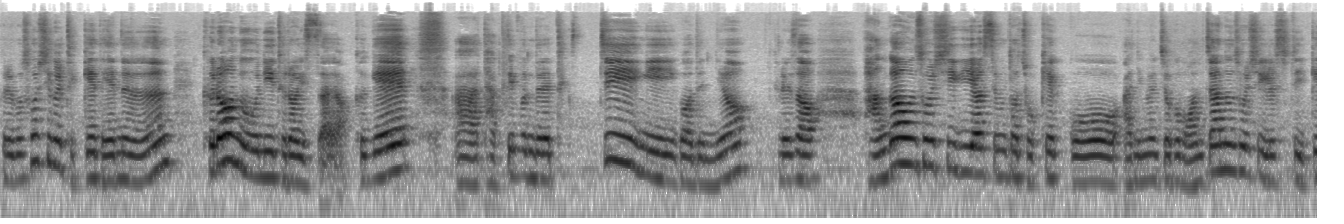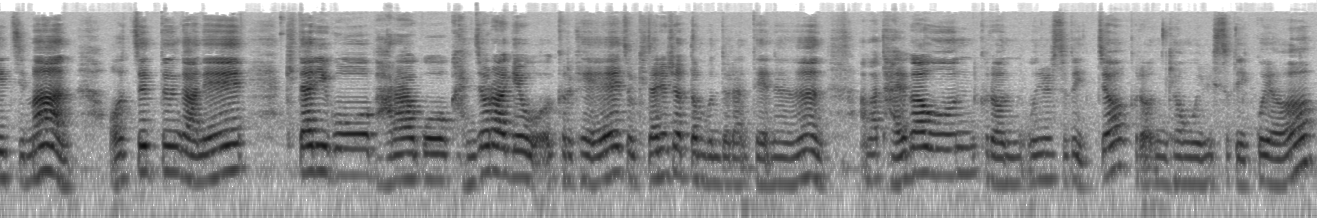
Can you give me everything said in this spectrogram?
그리고 소식을 듣게 되는 그런 운이 들어 있어요. 그게 아 닭띠분들의 특징이거든요. 그래서 반가운 소식이었으면 더 좋겠고 아니면 조금 언짢은 소식일 수도 있겠지만 어쨌든 간에 기다리고 바라고 간절하게 그렇게 좀 기다리셨던 분들한테는 아마 달가운 그런 운일 수도 있죠. 그런 경우일 수도 있고요.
